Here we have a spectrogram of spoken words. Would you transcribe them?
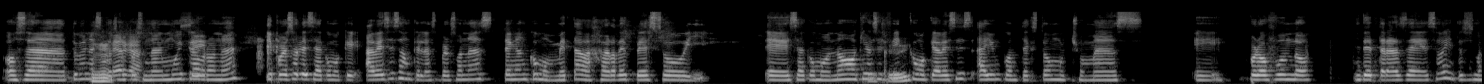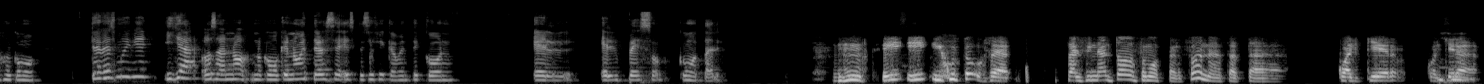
O sea, tuve una situación Verga, personal muy sí. cabrona y por eso le decía como que a veces aunque las personas tengan como meta bajar de peso y eh, sea como, no, quiero ser fit, como que a veces hay un contexto mucho más eh, profundo detrás de eso y entonces mejor como, te ves muy bien y ya, o sea, no, no como que no meterse específicamente con el, el peso como tal. Y, y, y justo, o sea, al final todos somos personas, hasta cualquier, cualquiera,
